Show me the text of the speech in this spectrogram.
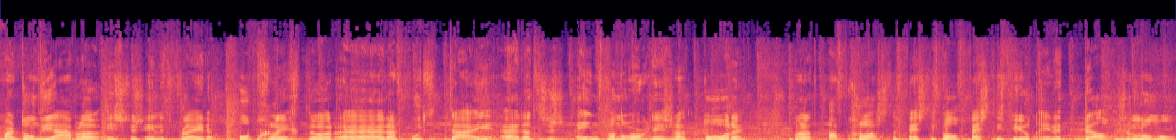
Maar Don Diablo is dus in het verleden opgelicht door eh Rafut. Eh, dat is dus een van de organisatoren van het afgelaste festival Festival in het Belgische Lommel.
